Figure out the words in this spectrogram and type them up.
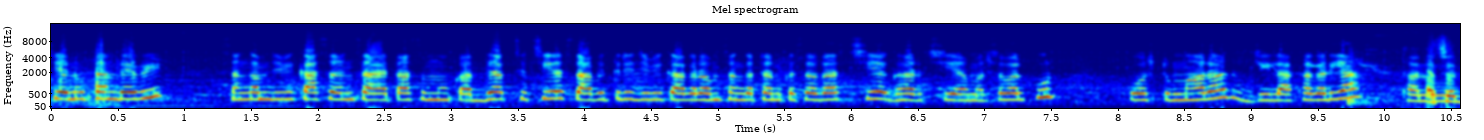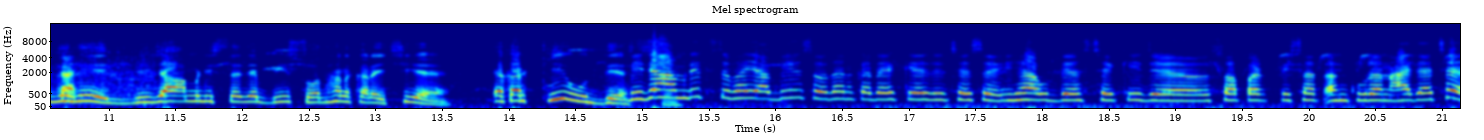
छियै नूतन देवी संगम जीविका स्वयं सहायता समूह के अध्यक्ष छे सावित्री जीविका ग्राम संगठन के सदस्य छे घर छियै हमर सबलपुर पोस्ट मारद जिला खगड़िया थाना अच्छा दीदी बीजा अमृत से जे बीज शोधन करे छियै एकर की उद्देश्य? बीजा अमृत से भैया बीज शोधन करे के जे छै से इएह उद्देश्य छै कि जे सौ प्रतिशत अंकुरन आ जाइ छै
